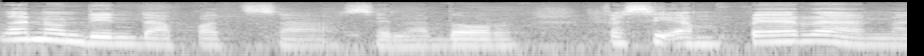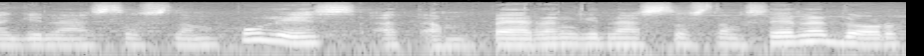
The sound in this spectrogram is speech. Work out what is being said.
ganon din dapat sa senador. Kasi ang pera na ginastos ng pulis at ang perang ginastos ng senador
